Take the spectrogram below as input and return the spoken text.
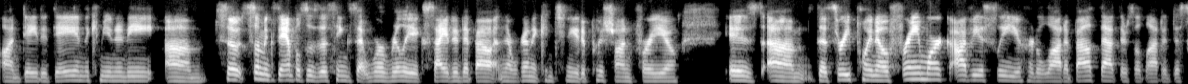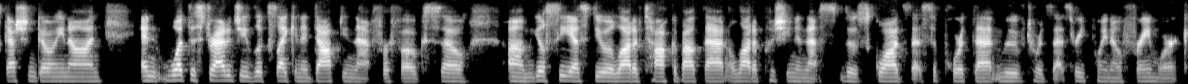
on day to day in the community. Um, so some examples of the things that we're really excited about and that we're going to continue to push on for you is um, the 3.0 framework. Obviously, you heard a lot about that. There's a lot of discussion going on and what the strategy looks like in adopting that for folks. So um, you'll see us do a lot of talk about that, a lot of pushing in that those squads that support that move towards that 3.0 framework.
